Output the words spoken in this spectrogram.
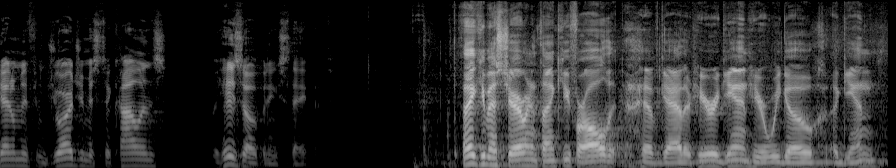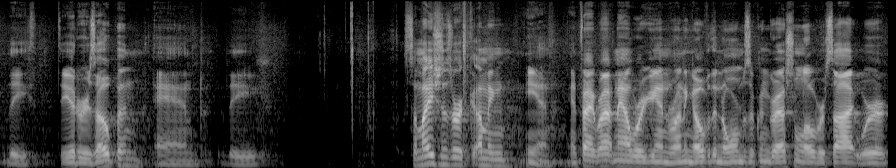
gentleman from Georgia, Mr. Collins, for his opening statement. Thank you, Mr. Chairman, and thank you for all that have gathered here again. Here we go again. The theater is open and the summations are coming in. In fact, right now, we're again running over the norms of congressional oversight. We're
